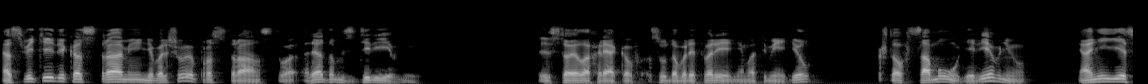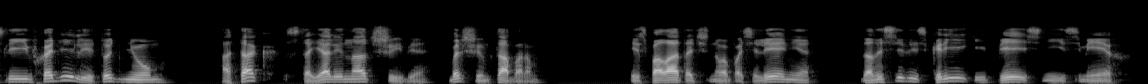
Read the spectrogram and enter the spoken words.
осветили кострами небольшое пространство рядом с деревней. И стоило Хряков с удовлетворением отметил, что в саму деревню они, если и входили, то днем, а так стояли на отшибе, большим табором. Из палаточного поселения доносились крики, песни и смех.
